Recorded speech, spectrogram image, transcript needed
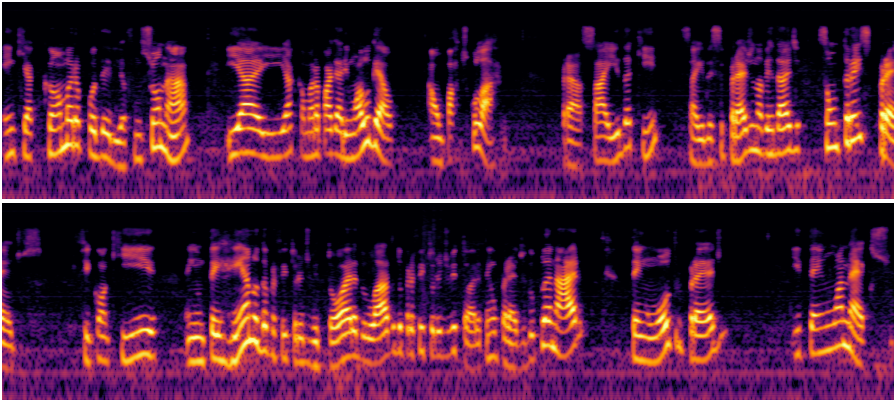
em que a Câmara poderia funcionar e aí a Câmara pagaria um aluguel a um particular para sair daqui, sair desse prédio. Na verdade, são três prédios que ficam aqui em um terreno da Prefeitura de Vitória, do lado da Prefeitura de Vitória. Tem o prédio do plenário, tem um outro prédio e tem um anexo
